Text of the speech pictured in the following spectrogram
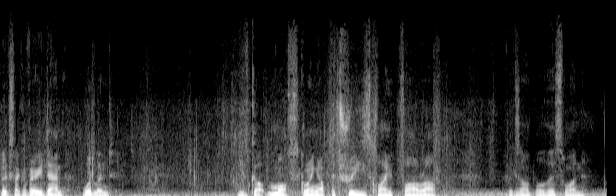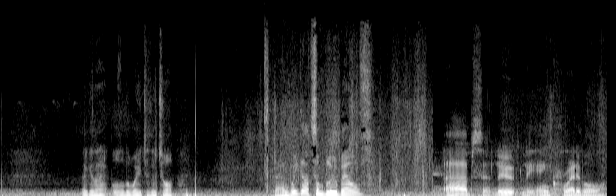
Looks like a very damp woodland. You've got moss growing up the trees quite far up. For example, this one. Look at that, all the way to the top. And we got some bluebells. Absolutely incredible.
